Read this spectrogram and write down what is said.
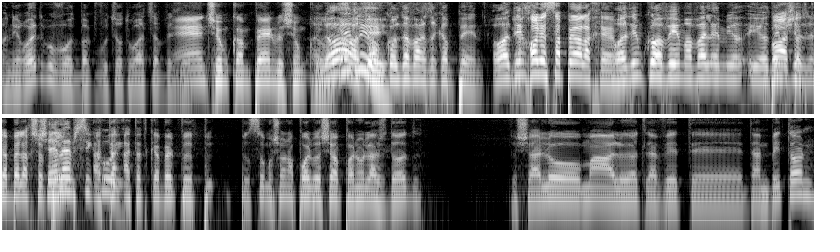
אני רואה תגובות בקבוצות וואטסאפ וזה. אין שום קמפיין ושום כלום. לא, עזוב, לי. כל דבר זה קמפיין. אני אוהדים, יכול לספר לכם, אוהדים כואבים, אבל הם יודע- יודעים בוא, אתה שזה... תקבל עכשיו... שאין פר- להם סיכוי. אתה- אתה תקבל פר- פרסום ראשון, הפועל באר שבע פנו לאשדוד, ושאלו מה העלויות להביא את אה, דן ביטון.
